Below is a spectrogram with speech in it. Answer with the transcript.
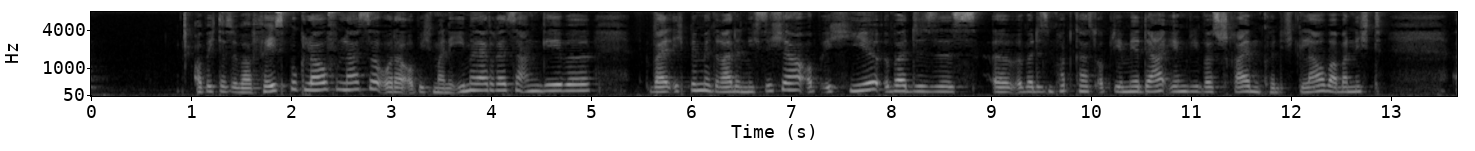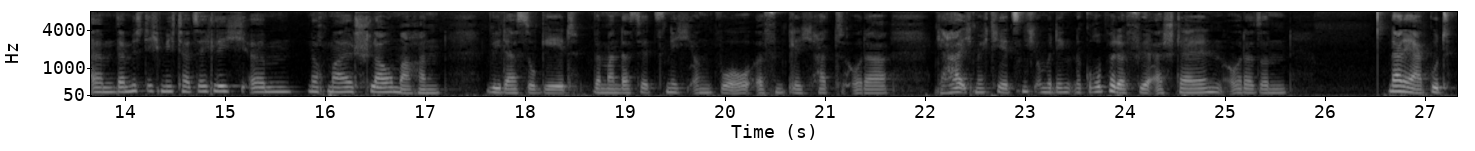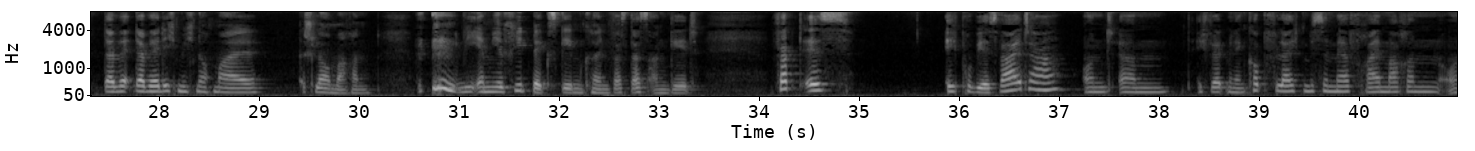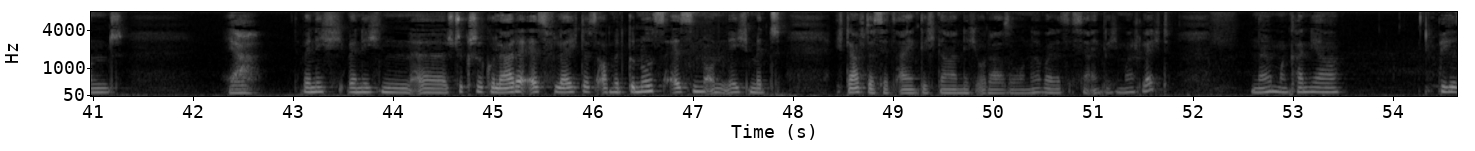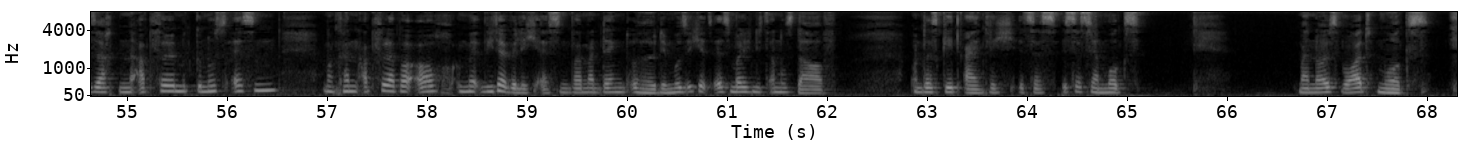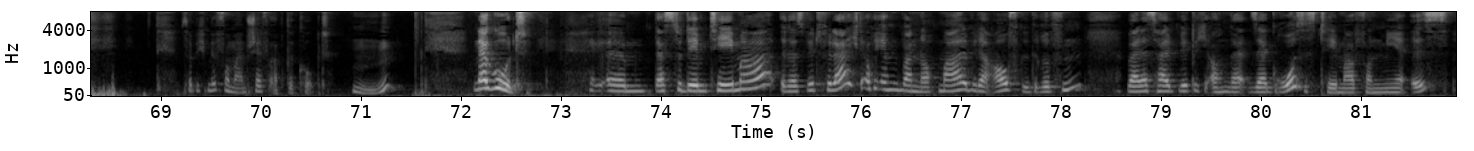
ob ich das über Facebook laufen lasse oder ob ich meine E-Mail-Adresse angebe, weil ich bin mir gerade nicht sicher, ob ich hier über dieses, äh, über diesen Podcast, ob ihr mir da irgendwie was schreiben könnt. Ich glaube aber nicht. Ähm, da müsste ich mich tatsächlich ähm, nochmal schlau machen, wie das so geht, wenn man das jetzt nicht irgendwo öffentlich hat oder ja, ich möchte jetzt nicht unbedingt eine Gruppe dafür erstellen oder so ein. Naja, gut, da, da werde ich mich nochmal schlau machen, wie ihr mir Feedbacks geben könnt, was das angeht. Fakt ist, ich probiere es weiter und ähm, ich werde mir den Kopf vielleicht ein bisschen mehr frei machen und ja, wenn ich, wenn ich ein äh, Stück Schokolade esse, vielleicht das auch mit Genuss essen und nicht mit, ich darf das jetzt eigentlich gar nicht oder so, ne? Weil das ist ja eigentlich immer schlecht. Ne? Man kann ja, wie gesagt, einen Apfel mit Genuss essen. Man kann einen Apfel aber auch widerwillig essen, weil man denkt, oh, den muss ich jetzt essen, weil ich nichts anderes darf. Und das geht eigentlich, ist das, ist das ja Murks. Mein neues Wort, Murks. Das habe ich mir von meinem Chef abgeguckt. Hm. Na gut, ähm, das zu dem Thema, das wird vielleicht auch irgendwann nochmal wieder aufgegriffen, weil es halt wirklich auch ein sehr großes Thema von mir ist.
